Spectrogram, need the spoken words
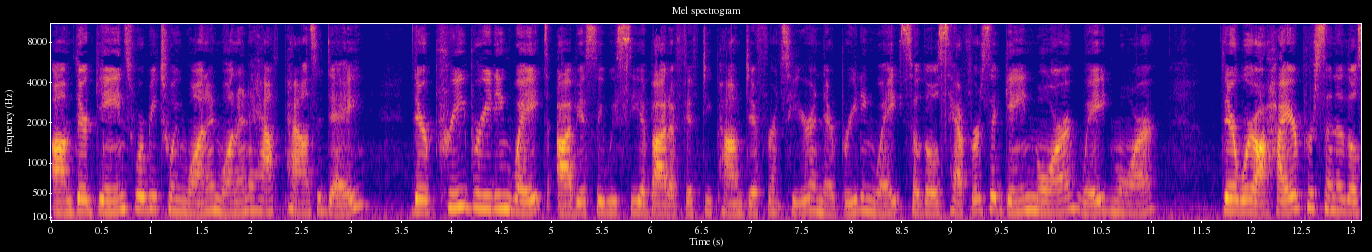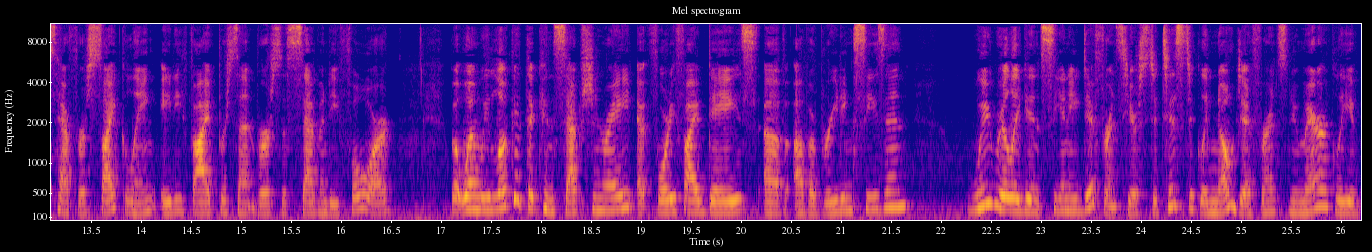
Um, their gains were between one and one and a half pounds a day. Their pre-breeding weight, obviously we see about a 50 pound difference here in their breeding weight. So those heifers that gained more, weighed more. There were a higher percent of those heifers cycling, 85% versus 74. But when we look at the conception rate at 45 days of, of a breeding season, we really didn't see any difference here. Statistically, no difference. Numerically,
